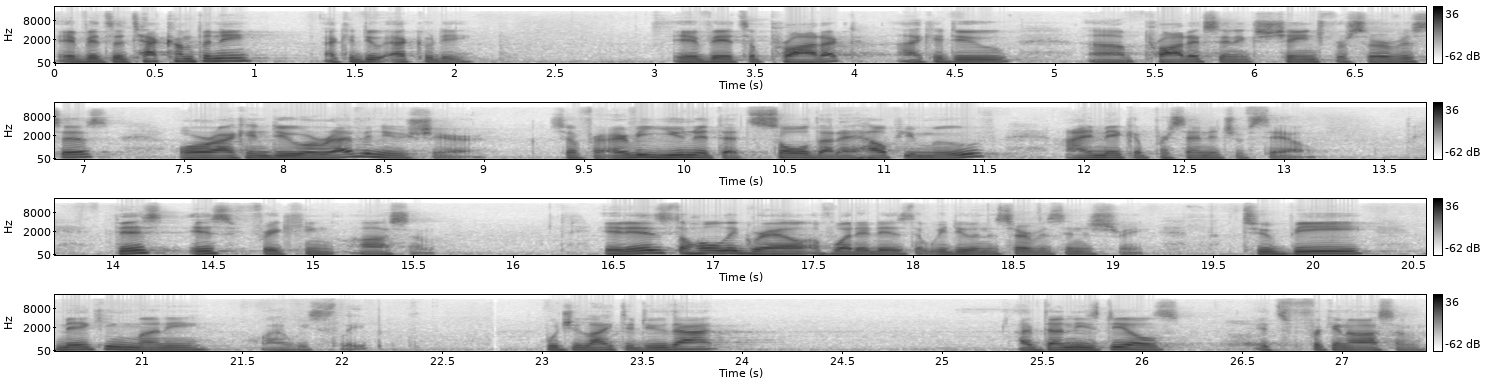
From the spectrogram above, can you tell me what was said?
If it's a tech company, I could do equity. If it's a product, I could do uh, products in exchange for services, or I can do a revenue share. So for every unit that's sold that I help you move, I make a percentage of sale. This is freaking awesome. It is the holy grail of what it is that we do in the service industry to be making money while we sleep. Would you like to do that? I've done these deals. It's freaking awesome.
